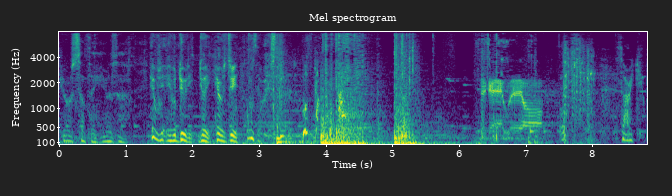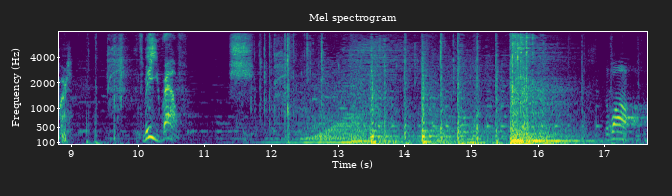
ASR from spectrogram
Hero something. Hero's uh, hero, hero duty. Duty. Hero's duty. What was that? Sorry, Cupid. It's me, Ralph. Shh. The wall.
